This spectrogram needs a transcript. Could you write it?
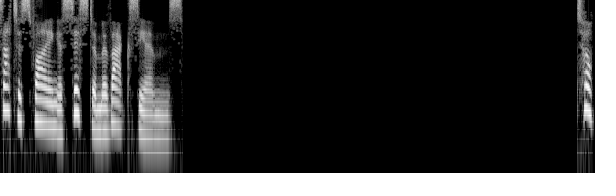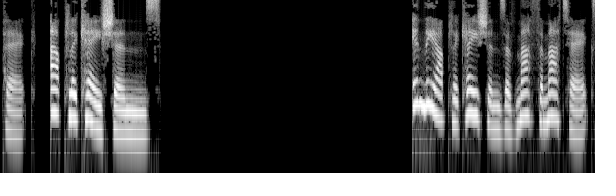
satisfying a system of axioms. Applications In the applications of mathematics,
